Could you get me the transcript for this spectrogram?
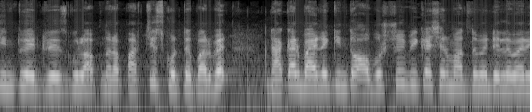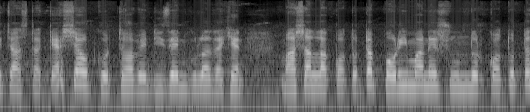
কিন্তু এই ড্রেসগুলো আপনারা পারচেস করতে পারবেন। ঢাকার বাইরে কিন্তু অবশ্যই বিকাশের মাধ্যমে ডেলিভারি চার্জটা ক্যাশ আউট করতে হবে। ডিজাইনগুলো দেখেন মাসাল্লাহ কতটা পরিমাণে সুন্দর, কতটা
